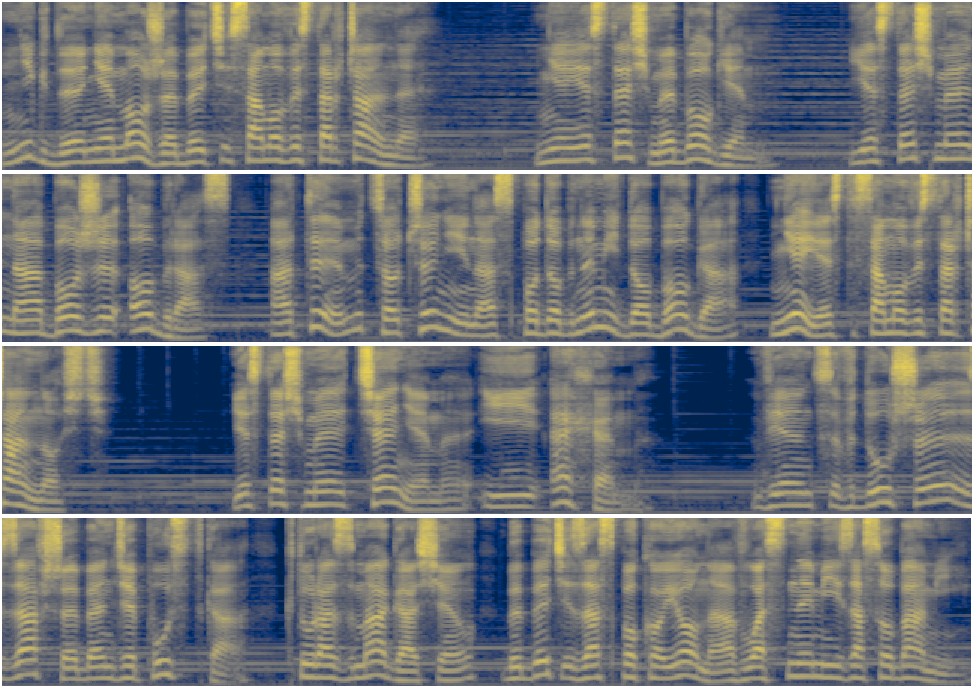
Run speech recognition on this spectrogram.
Nigdy nie może być samowystarczalne. Nie jesteśmy Bogiem. Jesteśmy na Boży obraz, a tym, co czyni nas podobnymi do Boga, nie jest samowystarczalność. Jesteśmy cieniem i echem. Więc w duszy zawsze będzie pustka, która zmaga się, by być zaspokojona własnymi zasobami.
